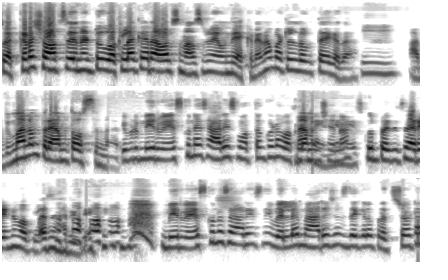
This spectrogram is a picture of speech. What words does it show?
సో ఎక్కడ షాప్స్ లేనట్టు ఒకలాగే రావాల్సిన అవసరం ఏముంది? ఎక్కడైనా బట్టలు దొరుకుతాయి కదా. అభిమానం ప్రేమతో వస్తున్నారు. ఇప్పుడు మీరు వేసుకునే శారీస్ మొత్తం కూడా నేను వేసుకున్న ప్రతిసారి ఒకలా సారీ మీరు వేసుకున్న శారీస్ని వెళ్ళే మ్యారేజెస్ దగ్గర ప్రతి చోట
